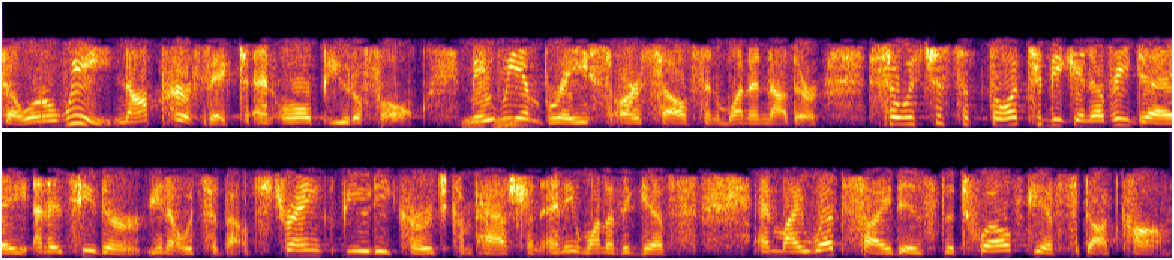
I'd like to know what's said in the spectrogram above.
so are we, not perfect and all beautiful. May mm-hmm. we embrace ourselves and one another. So it's just a thought to begin every day, and it's either, you know, it's about strength, beauty, courage, compassion, any one of the gifts. And my website is the12gifts.com.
